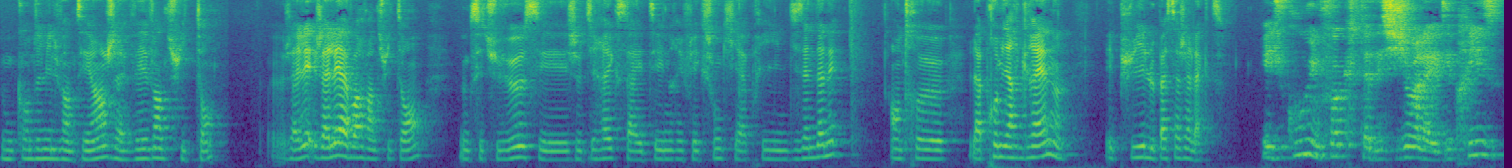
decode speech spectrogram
Donc en 2021 j'avais 28 ans. Euh, j'allais, j'allais avoir 28 ans. Donc si tu veux, c'est, je dirais que ça a été une réflexion qui a pris une dizaine d'années. Entre la première graine et puis le passage à l'acte. Et du coup, une fois que ta décision elle a été prise,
